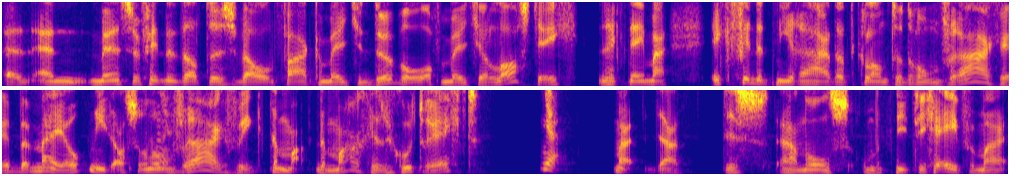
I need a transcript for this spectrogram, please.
en, en mensen vinden dat dus wel vaak een beetje dubbel of een beetje lastig. Dan zeg ik, nee, maar ik vind het niet raar dat klanten erom vragen. Bij mij ook niet. Als ze erom Nee. vragen, vind ik, dan mag, dan mag het een goed recht. Ja. Maar ja, het is aan ons om het niet te geven. Maar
